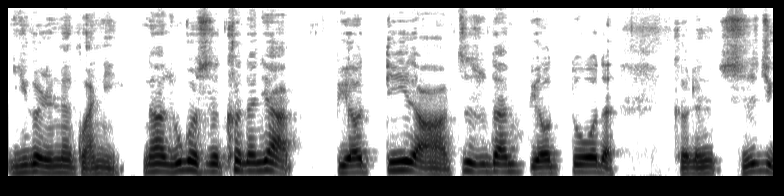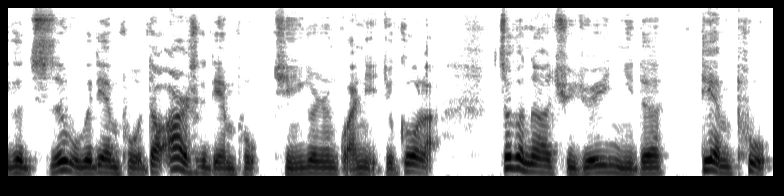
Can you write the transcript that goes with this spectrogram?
一个人来管理。那如果是客单价比较低的啊，自助单比较多的，可能十几个、十五个店铺到二十个店铺，请一个人管理就够了。这个呢，取决于你的店铺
